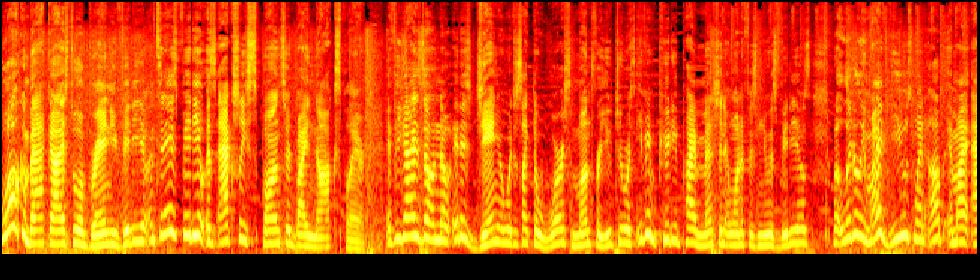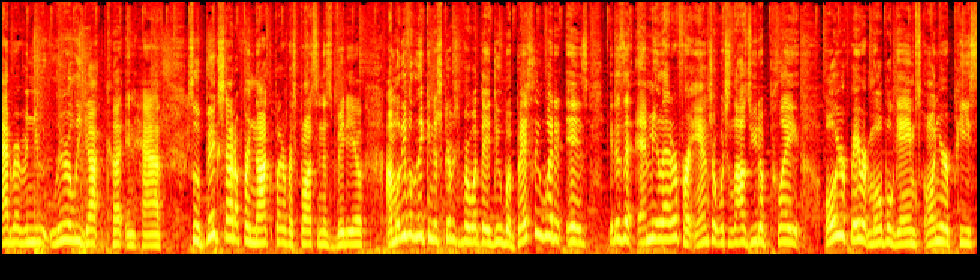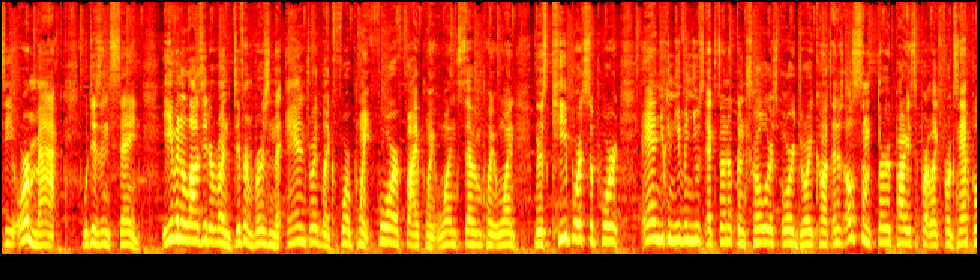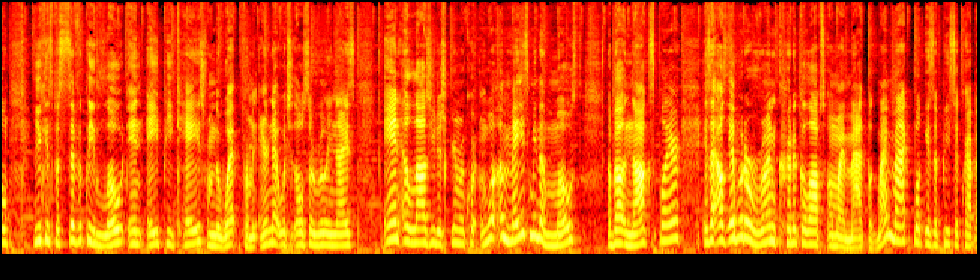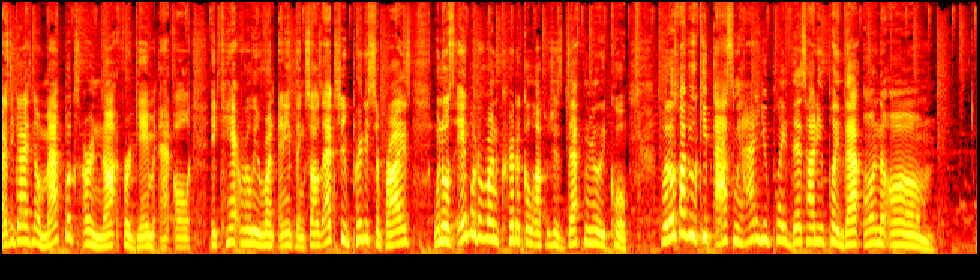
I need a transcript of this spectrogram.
Welcome back guys to a brand new video and today's video is actually sponsored by Nox Player. If you guys don't know, it is January which is like the worst month for YouTubers. Even PewDiePie mentioned it in one of his newest videos. But literally my views went up and my ad revenue literally got cut in half. So big shout out for Noxplayer for sponsoring this video. I'm gonna leave a link in the description for what they do but basically what it is, it is an emulator for Android which allows you to play all your favorite mobile games on your PC or Mac, which is insane. Even allows you to run different versions of Android like 4.4, 5.1, 7.1. There's keyboard support, and you can even use external controllers or Joy-Cons. And there's also some third-party support. Like for example, you can specifically load in APKs from the web from the internet, which is also really nice, and allows you to screen record. And what amazed me the most about Nox Player is that I was able to run Critical Ops on my MacBook. My MacBook is a piece of crap. As you guys know, MacBooks are not for game at all. It can't really run anything. So I was actually pretty surprised when it was able to run Critical Ops, which is definitely really cool. For those people who keep asking me, how do you play this? How do you play that on the um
